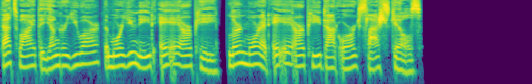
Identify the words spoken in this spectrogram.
That's why the younger you are, the more you need AARP. Learn more at aarp.org/skills.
